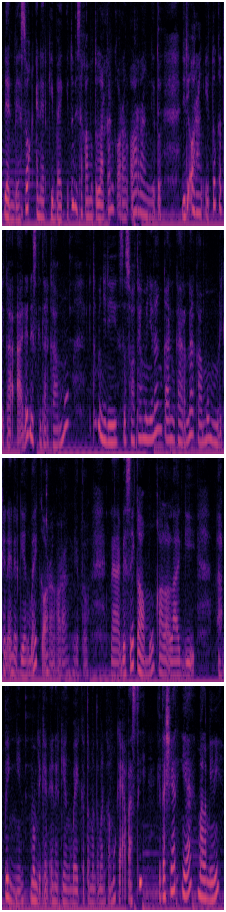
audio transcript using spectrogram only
Dan besok energi baik itu bisa kamu tularkan ke orang-orang gitu. Jadi orang itu ketika ada di sekitar kamu itu menjadi sesuatu yang menyenangkan karena kamu memberikan energi yang baik ke orang-orang gitu. Nah biasanya kamu kalau lagi uh, pingin memberikan energi yang baik ke teman-teman kamu kayak apa sih? Kita sharing ya malam ini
